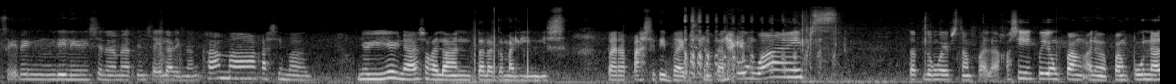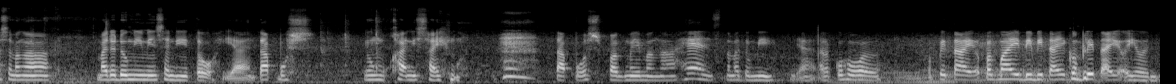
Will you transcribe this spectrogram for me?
So, ito yung lilinisin na natin sa ilalim ng kama. Kasi mag New Year na. So, kailangan talaga malinis. Para positive vibes lang talaga. Tatlong wipes. Tatlong wipes lang pala. Kasi yun po yung pang, ano, pang puna sa mga madudumi minsan dito. Yan. Tapos, yung mukha ni Simon. Tapos, pag may mga hands na madumi. Yan. Alcohol. Complete tayo. Pag may baby tayo, complete tayo. Ayun.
